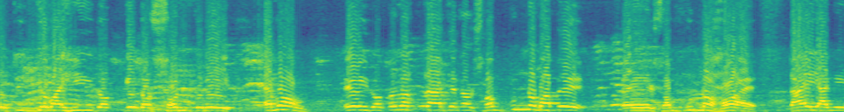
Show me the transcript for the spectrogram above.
ঐতিহ্যবাহী রথকে দর্শন করে এবং এই রথযাত্রা যেন সম্পূর্ণভাবে সম্পূর্ণ হয়, তাই আমি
